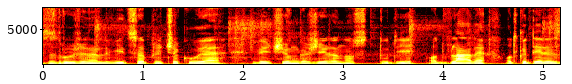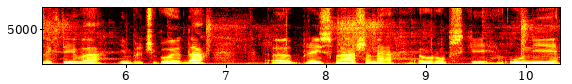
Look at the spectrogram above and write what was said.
Združena levica pričakuje večjo angažiranost tudi od vlade, od katere zahteva in pričakuje, da Eh, preizprašane Evropski uniji eh,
